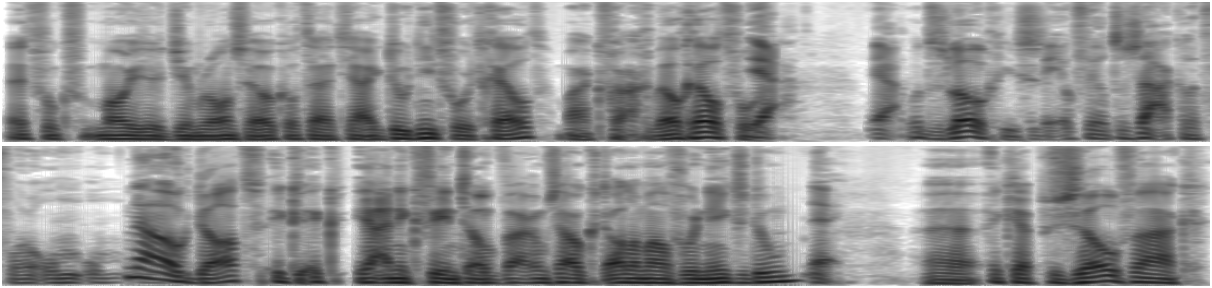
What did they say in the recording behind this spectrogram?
Dat vond ik mooi. Jim Rohn zei ook altijd: ja, ik doe het niet voor het geld, maar ik vraag wel geld voor. Ja. Ja. Dat is logisch. Daar ben je ook veel te zakelijk voor om. om... Nou, ook dat. Ik, ik, ja, en ik vind ook, waarom zou ik het allemaal voor niks doen? Nee. Uh, ik heb zo vaak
